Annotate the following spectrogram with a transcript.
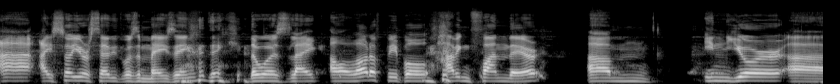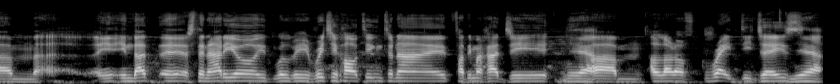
uh, I saw your set; it was amazing. Thank you. there was like a lot of people having fun there. Um, in your um, uh, in that uh, scenario, it will be Richie Hawtin tonight, Fatima Hajji, Yeah. um, a lot of great DJs. yeah.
